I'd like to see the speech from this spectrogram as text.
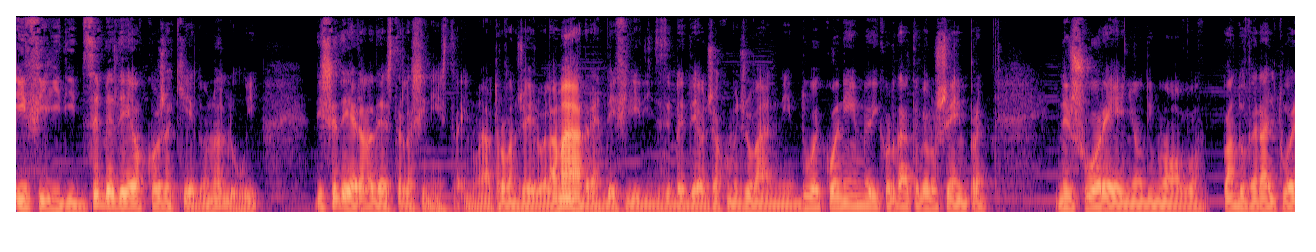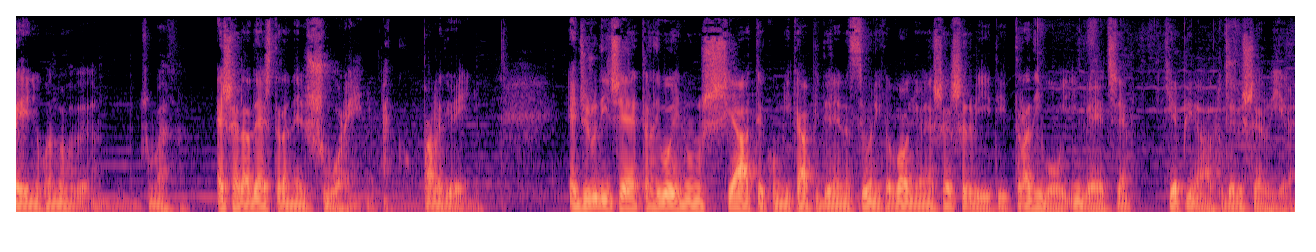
I figli di Zebedeo cosa chiedono a lui? Di sedere alla destra e alla sinistra. In un altro Vangelo è la madre dei figli di Zebedeo, Giacomo e Giovanni, due quanim, ricordatevelo sempre, nel suo regno di nuovo, quando verrà il tuo regno, quando, eh, insomma, essere a destra nel suo regno. Ecco, parla di regno. E Gesù dice, tra di voi non siate come i capi delle nazioni che vogliono essere serviti, tra di voi invece chi è più in alto deve servire.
